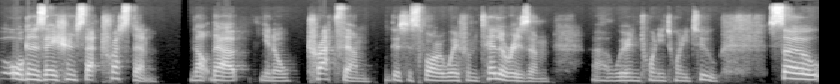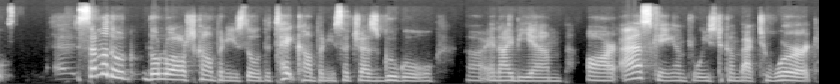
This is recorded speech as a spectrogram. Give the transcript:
organizations that trust them not that you know track them this is far away from taylorism uh, we're in 2022 so uh, some of the, the large companies though the tech companies such as google uh, and ibm are asking employees to come back to work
